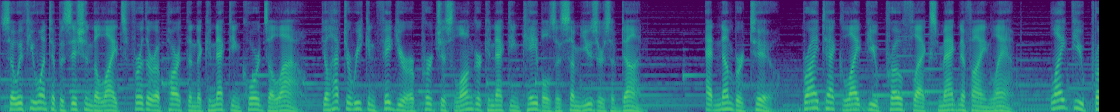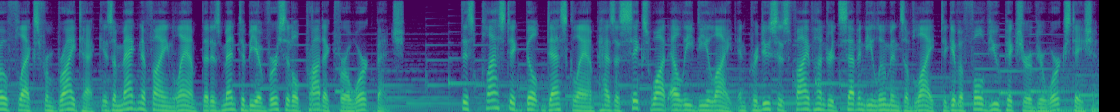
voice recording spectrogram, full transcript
So if you want to position the lights further apart than the connecting cords allow, you'll have to reconfigure or purchase longer connecting cables as some users have done. At number 2. Brightech LightView Pro Flex Magnifying Lamp. LightView Pro Flex from Brightech is a magnifying lamp that is meant to be a versatile product for a workbench. This plastic-built desk lamp has a 6-watt LED light and produces 570 lumens of light to give a full view picture of your workstation.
